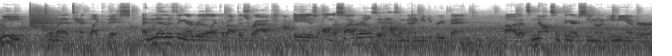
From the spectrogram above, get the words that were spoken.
me to rent a tent like this. Another thing I really like about this rack is on the side rails, it has a 90 degree bend. Uh, that's not something I've seen on any other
